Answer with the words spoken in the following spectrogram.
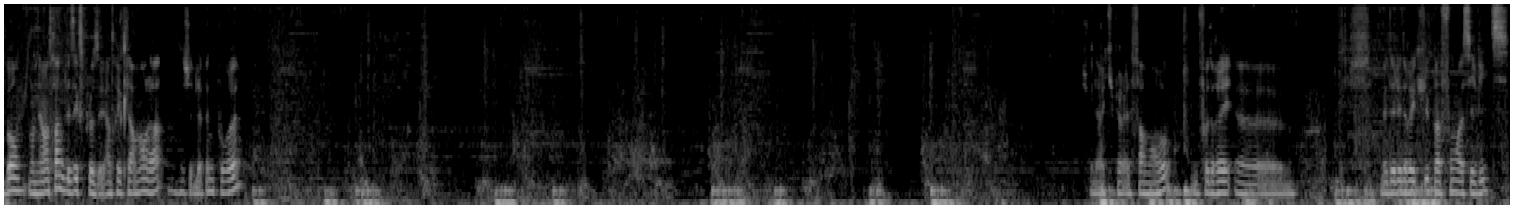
Bon, on est en train de les exploser, hein, très clairement là. J'ai de la peine pour eux. En haut. Il me faudrait euh, mes délais de récup à fond assez vite.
